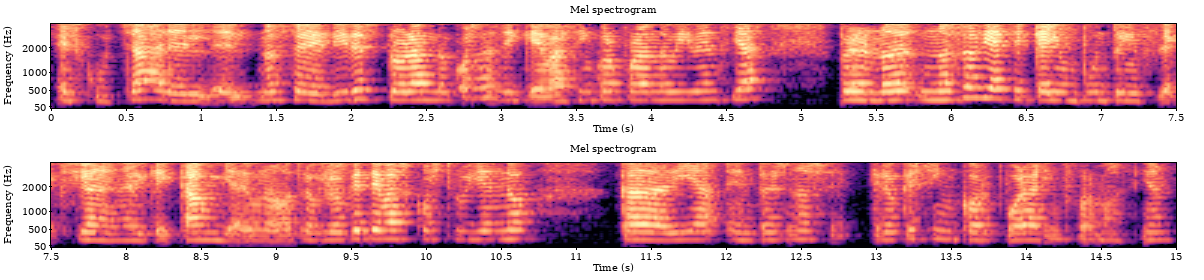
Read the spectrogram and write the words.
escuchar, el, no sé, el ir explorando cosas y que vas incorporando vivencias, pero no, no sabría decir que hay un punto de inflexión en el que cambia de uno a otro, creo que te vas construyendo cada día, entonces no sé, creo que es incorporar información.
